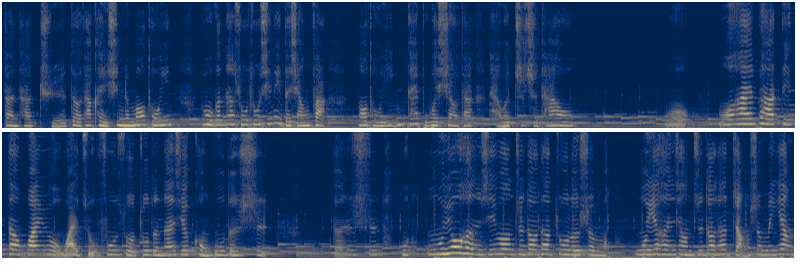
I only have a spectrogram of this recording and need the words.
但他觉得他可以信任猫头鹰，如果跟他说出心里的想法，猫头鹰应该不会笑他，还会支持他哦。我我害怕听到关于我外祖父所做的那些恐怖的事，但是我我又很希望知道他做了什么。我也很想知道他长什么样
